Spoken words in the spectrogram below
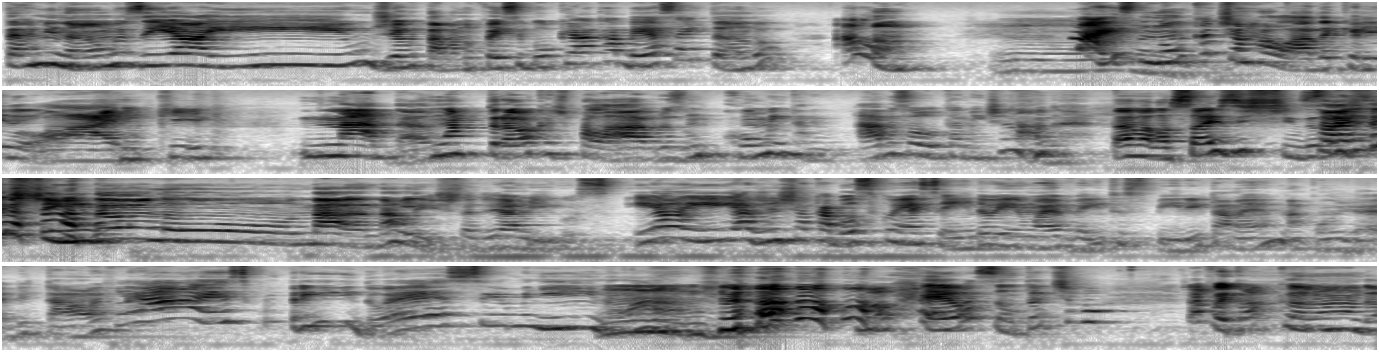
terminamos. E aí, um dia eu tava no Facebook e eu acabei aceitando Alan. Hum, Mas nunca tinha rolado aquele like, Nada. Uma troca de palavras, um comentário. Absolutamente nada. Tava lá só existindo. Só existindo no, na, na lista de amigos. E aí a gente acabou se conhecendo em um evento espírita, né? Na Congeb e tal. Eu falei, ah, esse comprido, esse o menino. Hum. Ah, morreu o assunto. Então, tipo, já foi trocando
